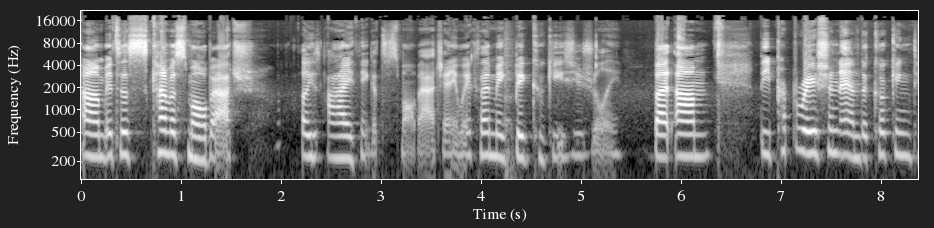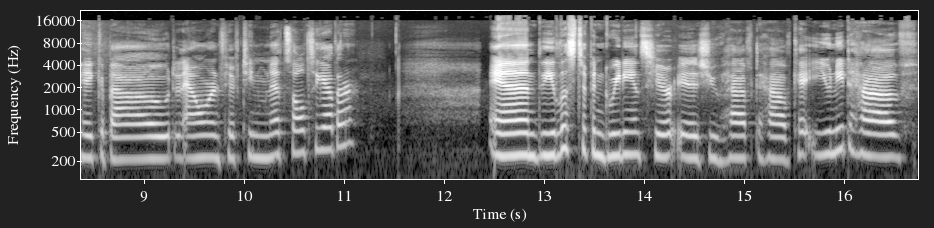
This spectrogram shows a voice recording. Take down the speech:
Um, it's a kind of a small batch. At least I think it's a small batch anyway, because I make big cookies usually. But um, the preparation and the cooking take about an hour and 15 minutes altogether. And the list of ingredients here is you have to have, okay, you need to have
